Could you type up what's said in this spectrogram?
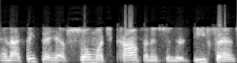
and I think they have so much confidence in their defense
